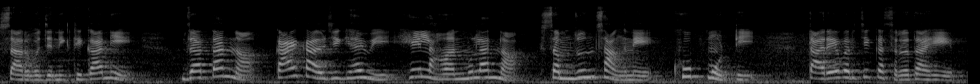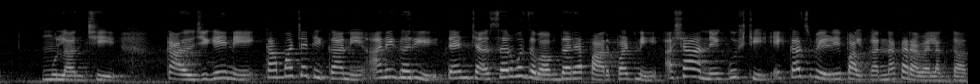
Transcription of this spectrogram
सार्वजनिक ठिकाणी जाताना काय काळजी घ्यावी हे लहान मुलांना समजून सांगणे खूप मोठी तारेवरची कसरत आहे. मुलांची काळजी घेणे कामाच्या ठिकाणी आणि घरी त्यांच्या सर्व जबाबदाऱ्या पार पाडणे अशा अनेक गोष्टी एकाच वेळी पालकांना कराव्या लागतात.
